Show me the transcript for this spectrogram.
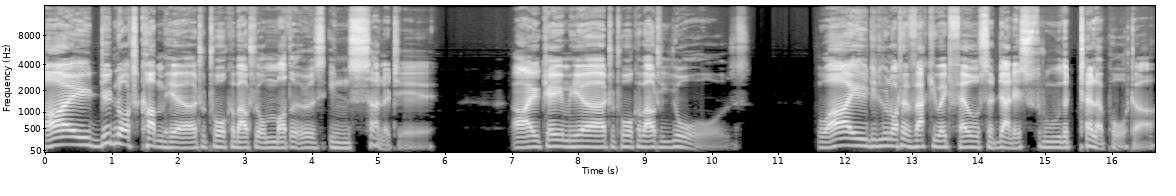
I did not come here to talk about your mother's insanity. I came here to talk about yours. Why did you not evacuate Fel Sedanis through the teleporter?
